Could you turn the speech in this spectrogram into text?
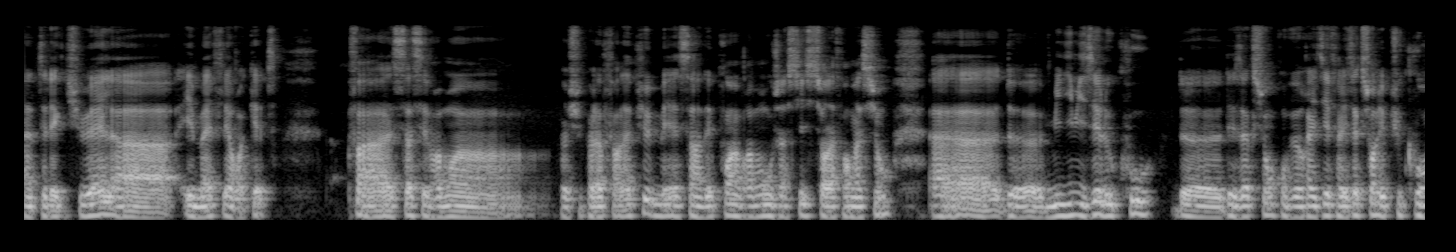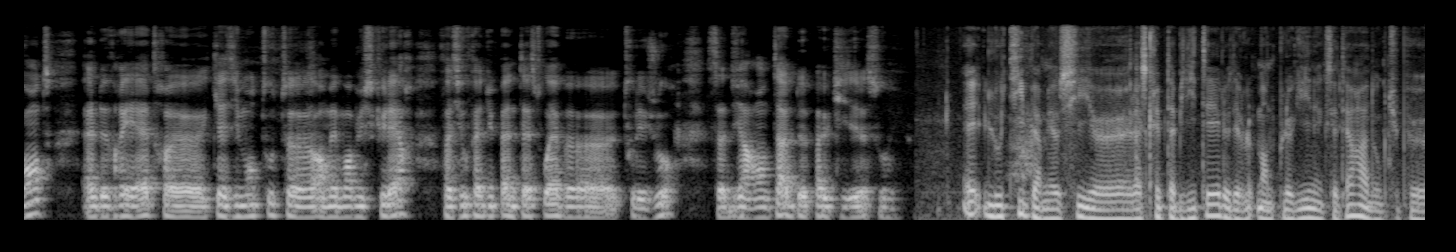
intellectuelle à émettre les requêtes. Enfin, ça c'est vraiment, je suis pas là pour faire la pub, mais c'est un des points vraiment où j'insiste sur la formation, euh, de minimiser le coût de, des actions qu'on veut réaliser. Enfin, les actions les plus courantes, elles devraient être euh, quasiment toutes euh, en mémoire musculaire. Enfin, si vous faites du pen test web tous les jours, ça devient rentable de pas utiliser la souris. Et l'outil permet aussi la scriptabilité, le développement de plugins, etc. Donc tu peux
